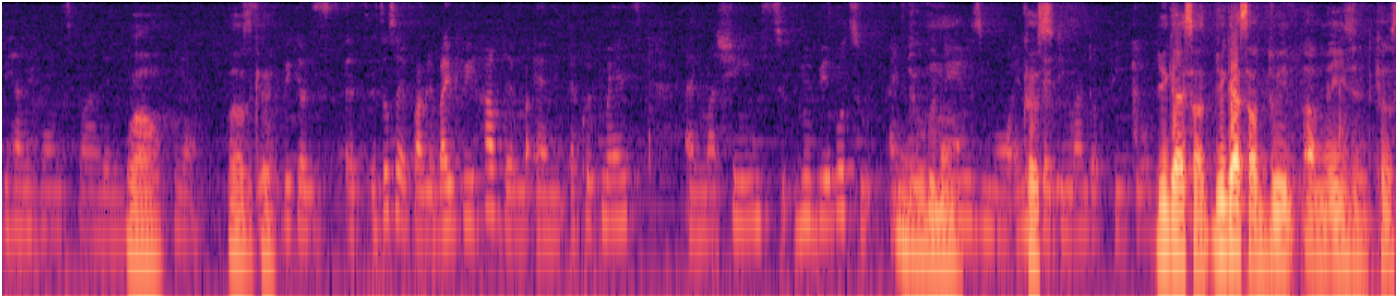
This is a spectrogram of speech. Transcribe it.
behind one's brand and Wow, yeah that's So, good. because it's, it's also a problem but if we have the um, equipment and machines to, we'll be able to I mean, Do more. produce more, and meet the demand of people You guys are you guys are doing amazing because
